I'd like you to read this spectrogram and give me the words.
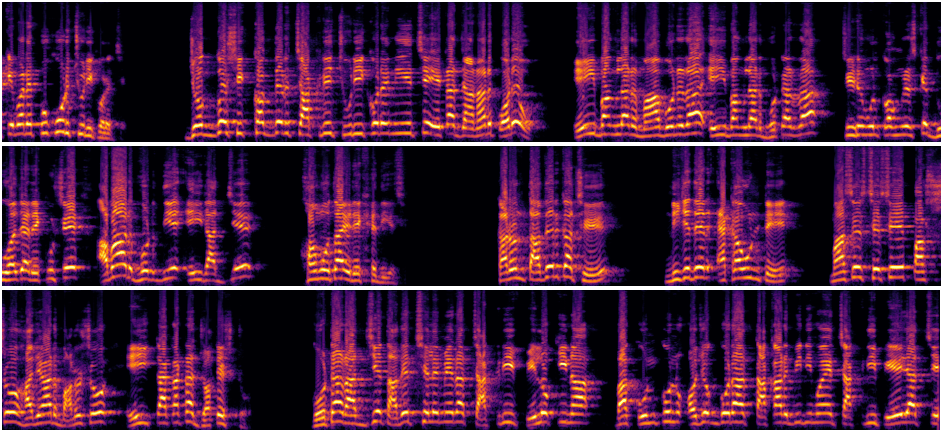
একেবারে পুকুর চুরি করেছে। যোগ্য শিক্ষকদের চাকরি চুরি করে নিয়েছে, এটা জানার পরেও এই বাংলার মা বোনেরা, এই বাংলার ভোটাররা তৃণমূল কংগ্রেসকে দু হাজার একুশে আবার ভোট দিয়ে এই রাজ্যে ক্ষমতায় রেখে দিয়েছে। কারণ তাদের কাছে নিজেদের অ্যাকাউন্টে মাসের শেষে পাঁচশো, হাজার, বারোশো এই টাকাটা যথেষ্ট। গোটা রাজ্যে তাদের ছেলেমেয়েরা চাকরি পেল কিনা বা কোন কোন অযোগ্যরা টাকার বিনিময়ে চাকরি পেয়ে যাচ্ছে,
